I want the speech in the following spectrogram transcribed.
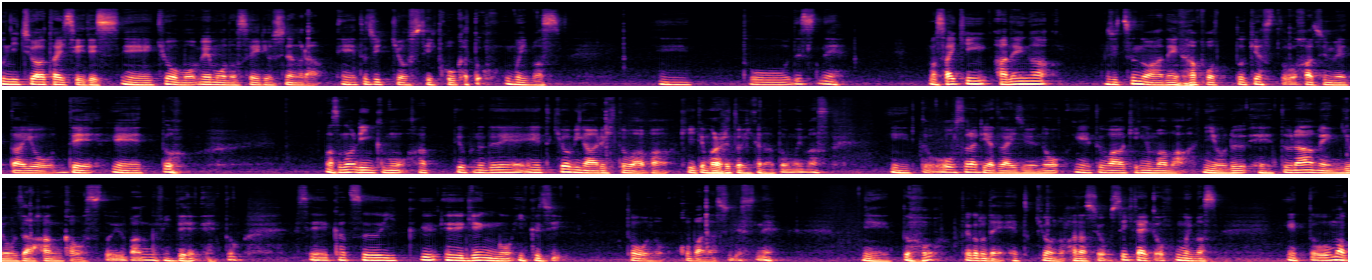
こんにちは大成です、えー、今日もメモの整理をしながら、えー、と実況していこうかと思います。えっ、とですね、まあ、最近姉が実の姉がポッドキャストを始めたようでえっ、と、まあ、そのリンクも貼っておくので、えー、と興味がある人はまあ聞いてもらえるといいかなと思います。えーと、オーストラリア在住の、えーと、ワーキングママによる、えーと、ラーメン餃子ハンカオスという番組で、えー、と生活育、えー、言語育児等の小話ですね。えー、と ということで、えー、と今日の話をしていきたいと思います。えっ、とまあ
